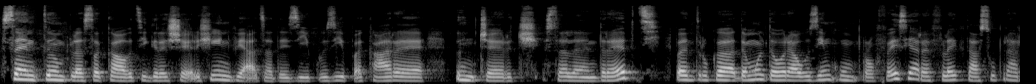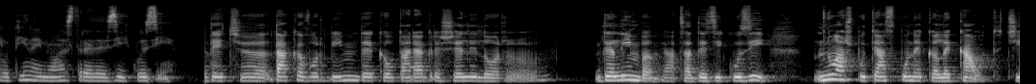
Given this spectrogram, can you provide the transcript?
Se întâmplă să cauți greșeli și în viața de zi cu zi pe care încerci să le îndrepți, pentru că de multe ori auzim cum profesia reflectă asupra rutinei noastre de zi cu zi. Deci, dacă vorbim de căutarea greșelilor de limbă în viața de zi cu zi, nu aș putea spune că le caut, ci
